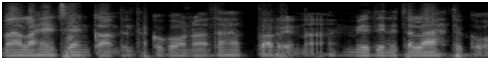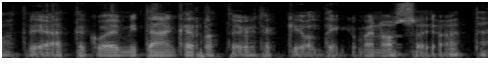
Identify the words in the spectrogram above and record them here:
mä lähdin sen kantilta kokonaan tähän tarinaan. Mietin niitä lähtökohtia, että kun ei mitään kerrottu yhtäkkiä oltiinkin menossa jo, että,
